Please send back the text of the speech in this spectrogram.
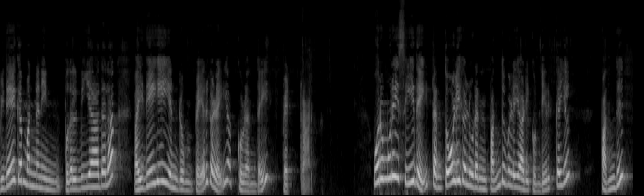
விதேக மன்னனின் புதல்வியாதலால் வைதேகி என்றும் பெயர்களை அக்குழந்தை பெற்றாள். ஒருமுறை சீதை தன் தோழிகளுடன் பந்து விளையாடி கொண்டிருக்கையில் பந்து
